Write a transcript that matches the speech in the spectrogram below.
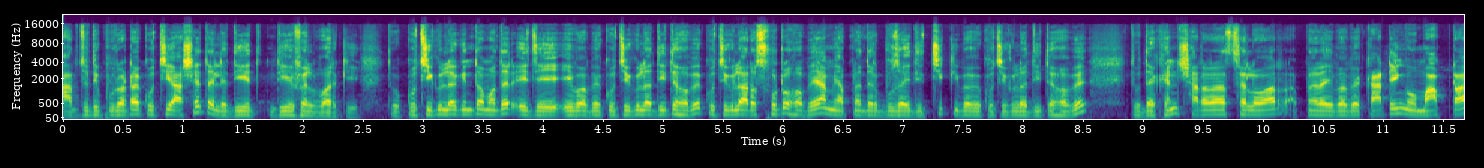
আর যদি পুরোটা কুচি আসে তাহলে দিয়ে দিয়ে ফেলব আর কি। তো কুচিগুলো কিন্তু আমাদের এই যে এভাবে কুচিগুলো দিতে হবে, কুচিগুলো আরও ছোটো হবে, আমি আপনাদের বুঝাই দিচ্ছি কীভাবে কুচিগুলো দিতে হবে। তো দেখেন সারা সালোয়ার আপনারা এইভাবে কাটিং ও মাপটা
